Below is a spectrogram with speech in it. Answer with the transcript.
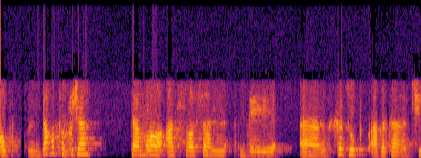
او دغه پروژه ته ما اساسا د خزو هغه ته چې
